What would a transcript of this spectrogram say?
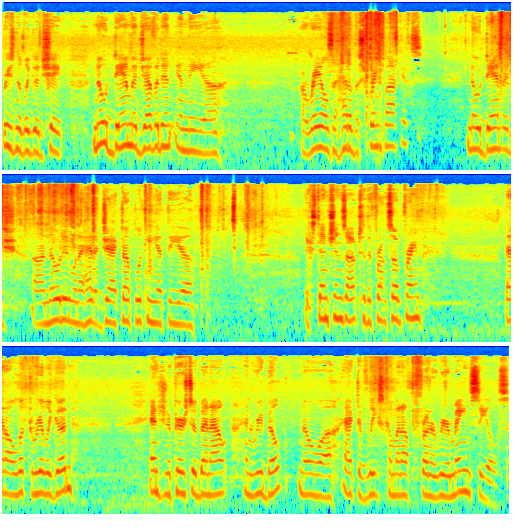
reasonably good shape. No damage evident in the uh, rails ahead of the spring pockets. No damage uh, noted when I had it jacked up looking at the uh, extensions out to the front subframe. That all looked really good. Engine appears to have been out and rebuilt. No uh, active leaks coming out the front or rear main seals.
